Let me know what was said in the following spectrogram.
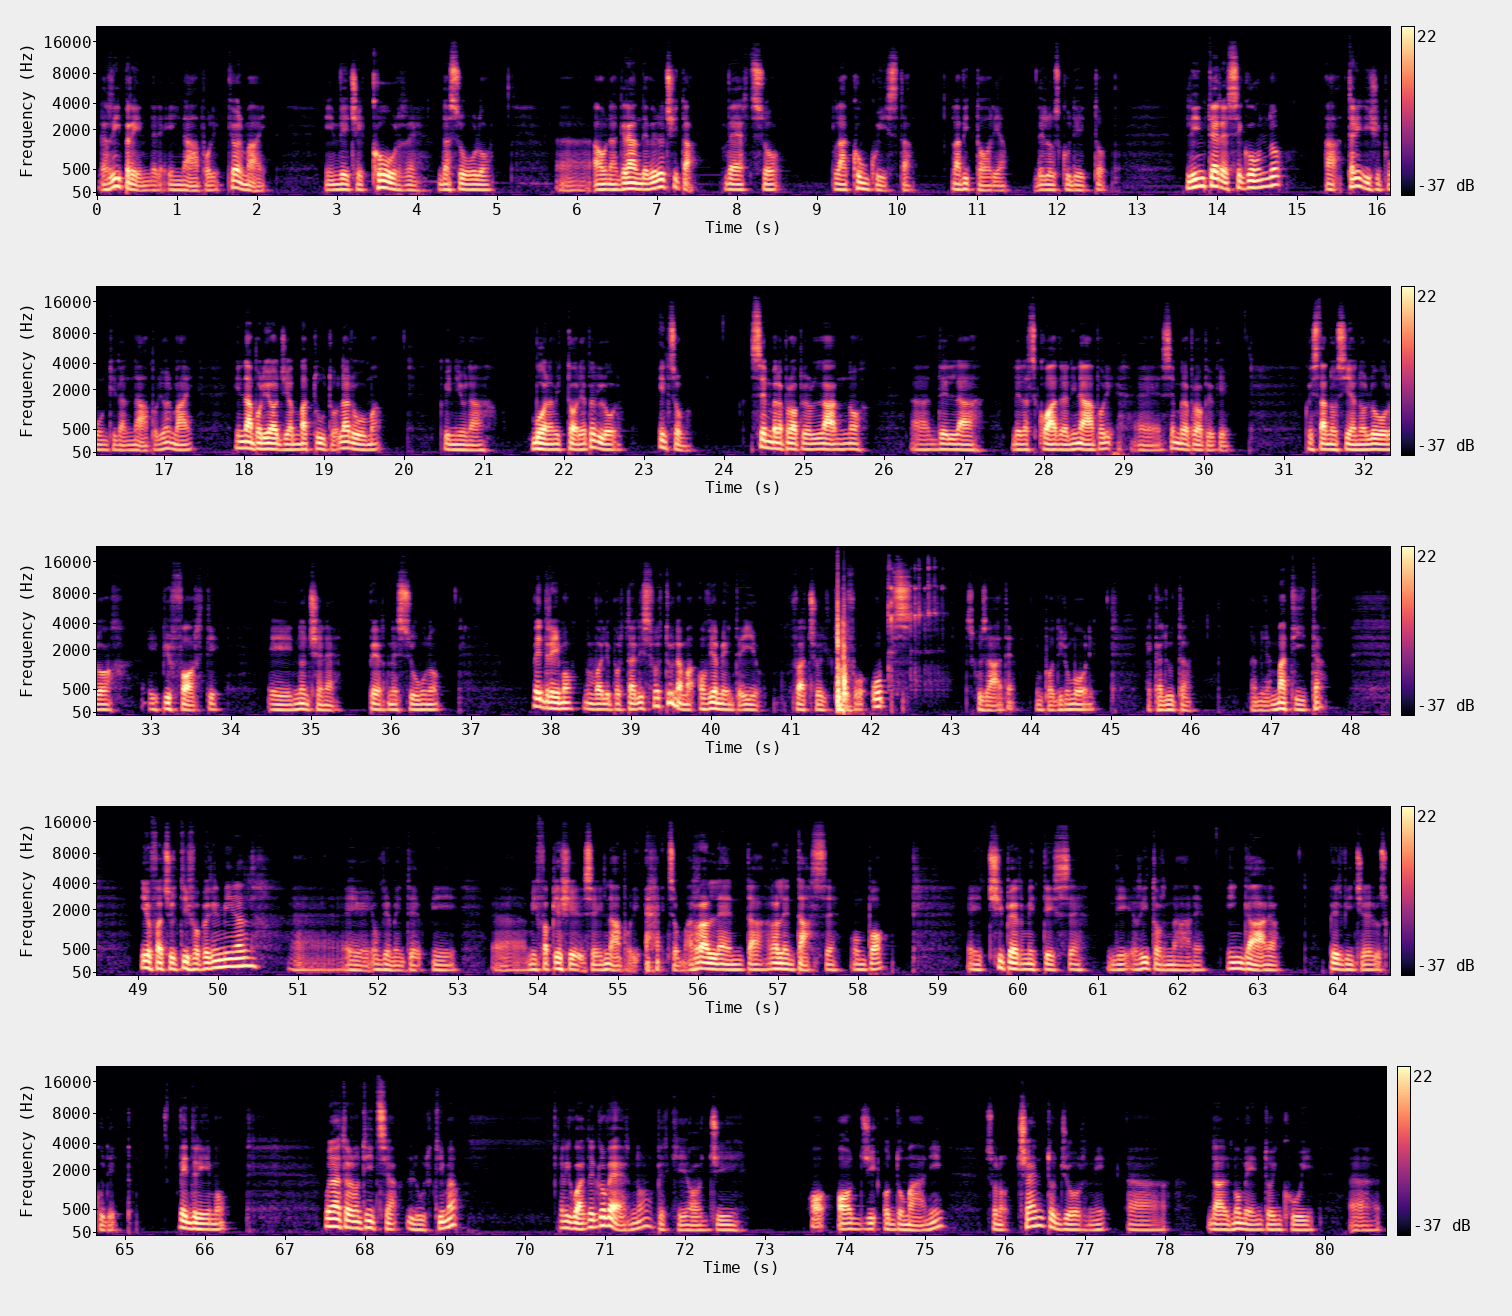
riprendere il Napoli, che ormai invece corre da solo eh, a una grande velocità verso la conquista, la vittoria dello scudetto. L'Inter è secondo a 13 punti dal Napoli ormai. Il Napoli oggi ha battuto la Roma, quindi una buona vittoria per loro. Insomma, sembra proprio l'anno uh, della, della, squadra di Napoli, eh, sembra proprio che quest'anno siano loro i più forti e non ce n'è per nessuno. Vedremo, non voglio portargli sfortuna, ma ovviamente io faccio il tifo. Ops, scusate, un po' di rumori. È caduta la mia matita. Io faccio il tifo per il Milan eh, e ovviamente mi, eh, mi, fa piacere se il Napoli insomma rallenta, rallentasse un po' e ci permettesse di ritornare in gara per vincere lo scudetto. Vedremo. Un'altra notizia, l'ultima, riguarda il governo, perché oggi o, oggi o domani sono 100 giorni uh, dal momento in cui uh,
